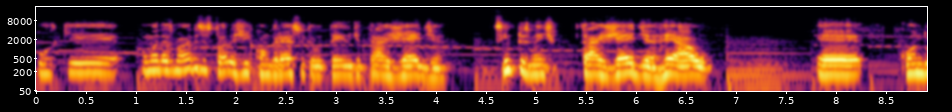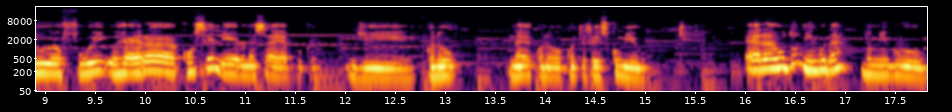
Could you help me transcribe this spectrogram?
Porque uma das maiores histórias de congresso que eu tenho de tragédia, simplesmente tragédia real, é quando eu fui, eu já era conselheiro nessa época de quando eu, né, quando aconteceu isso comigo. Era o domingo, né? Domingo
